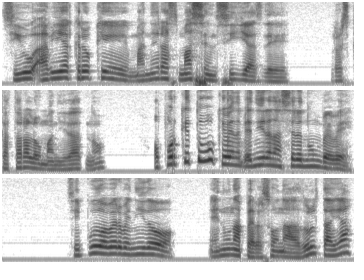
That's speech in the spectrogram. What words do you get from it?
Si había creo que maneras más sencillas de rescatar a la humanidad, ¿no? ¿O por qué tuvo que venir a nacer en un bebé? Si pudo haber venido en una persona adulta ya.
